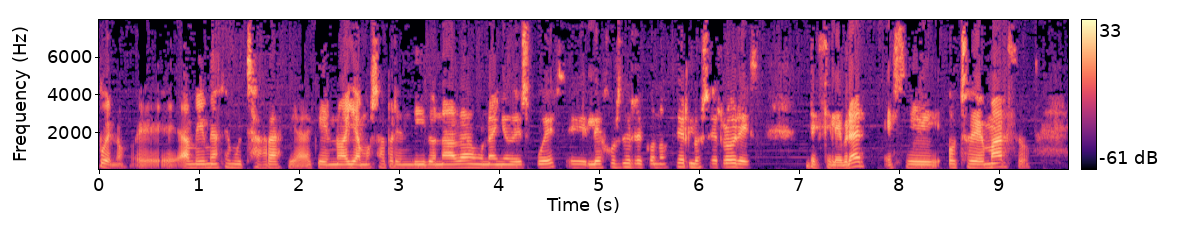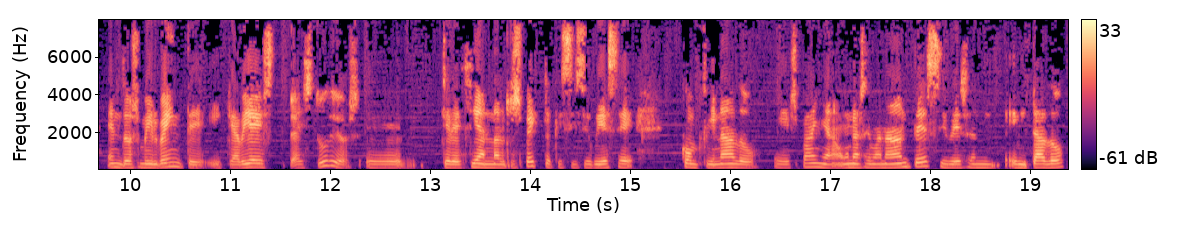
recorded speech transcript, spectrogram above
Bueno, eh, a mí me hace mucha gracia que no hayamos aprendido nada un año después, eh, lejos de reconocer los errores de celebrar ese 8 de marzo en 2020 y que había estudios eh, que decían al respecto que si se hubiese confinado España una semana antes, se hubiesen evitado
